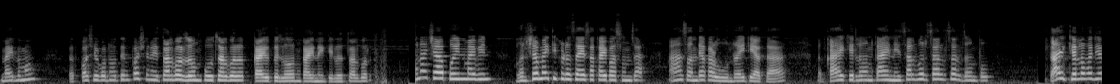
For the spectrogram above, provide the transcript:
नाही तर मग? तर कसे बनवते कसे नाही? चाल बरं जाऊन पाहू. चाल बरं. काय केलं काय नाही केलं. चाल बरं. कोणाच्या बहीण मायबीन घरच्या माहिती तिकडंच आहे? सकाळपासूनचा हा संध्याकाळ होऊन राहिली आता. काय केलं काय नाही? चाल बरं चाल चाल जाऊन पाहू. काय केलं म्हणजे?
